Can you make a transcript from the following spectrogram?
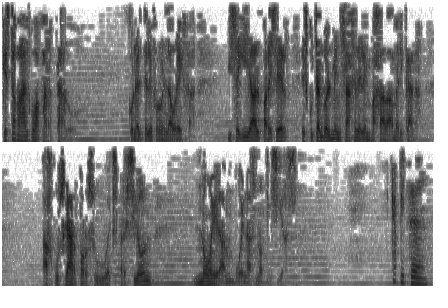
que estaba algo apartado, con el teléfono en la oreja, y seguía, al parecer, escuchando el mensaje de la embajada americana. A juzgar por su expresión, no eran buenas noticias. Capitán,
